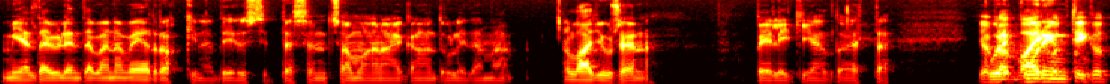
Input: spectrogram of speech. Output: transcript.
mieltä ylentävänä verrokkina tietysti tässä nyt samaan aikaan tuli tämä Lajusen pelikielto, että Joka kur- vaikutti kuin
